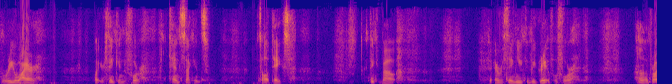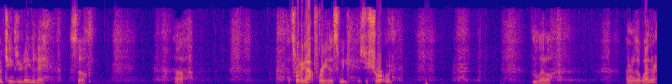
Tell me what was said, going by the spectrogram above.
rewire what you're thinking for 10 seconds, that's all it takes. Think about everything you can be grateful for. Uh, probably change your day today. So, uh, that's what I got for you this week. It's a short one. I'm a little under the weather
